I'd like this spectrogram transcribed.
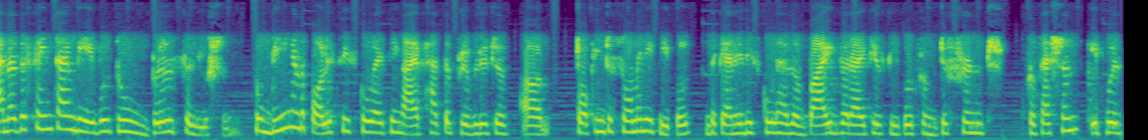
and at the same time be able to build solutions. So being in the policy school, I think I've had the privilege of uh, talking to so many people. The Kennedy School has a wide variety of people from different profession. It was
